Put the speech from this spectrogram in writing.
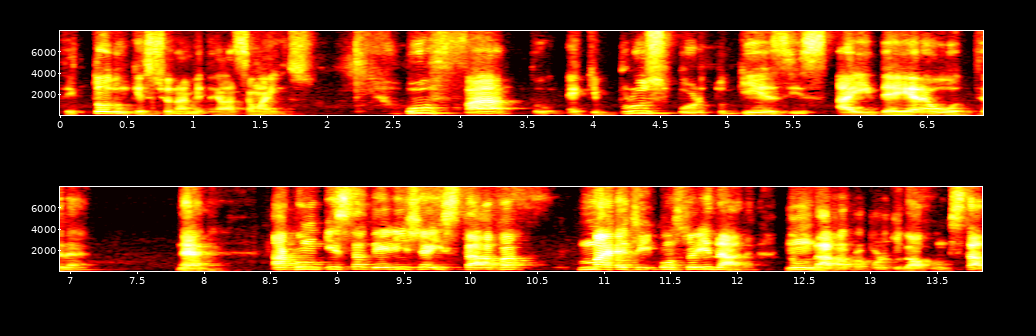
tem todo um questionamento em relação a isso. O fato é que para os portugueses a ideia era outra, né? A conquista deles já estava mais do que consolidada. Não dava para Portugal conquistar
